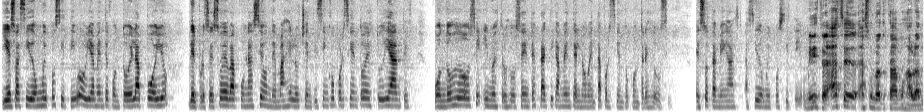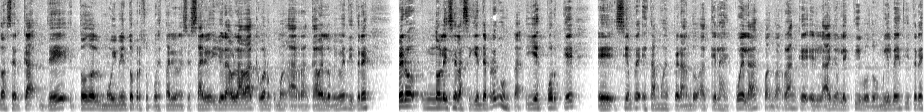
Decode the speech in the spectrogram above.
y eso ha sido muy positivo, obviamente con todo el apoyo del proceso de vacunación de más del 85% de estudiantes con dos dosis y nuestros docentes prácticamente el 90% con tres dosis. Eso también ha, sido muy positivo. Ministra, hace, hace un rato estábamos hablando acerca de todo el movimiento presupuestario necesario y yo le hablaba que, bueno, cómo arrancaba el 2023, pero no le hice la siguiente pregunta y es porque eh, siempre estamos esperando a que las escuelas, cuando arranque el año lectivo 2023,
